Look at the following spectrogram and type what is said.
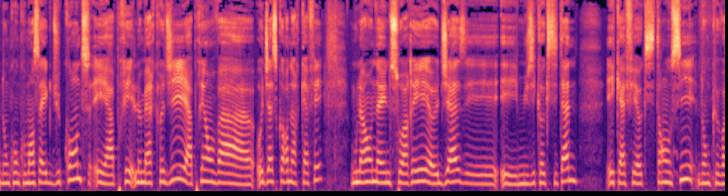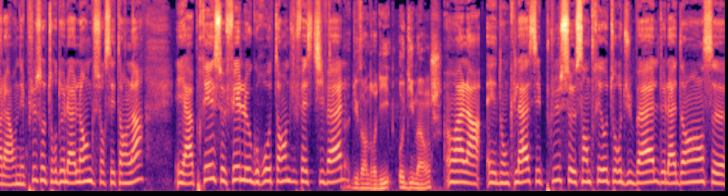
donc on commence avec du conte et après le mercredi, après on va au Jazz Corner Café, où là on a une soirée jazz et, et musique occitane Taïwan et café occitan aussi. Donc euh, voilà, on est plus autour de la langue sur ces temps-là. Et après se fait le gros temps du festival. Du vendredi au dimanche. Voilà. Et donc là, c'est plus euh, centré autour du bal, de la danse. Euh,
